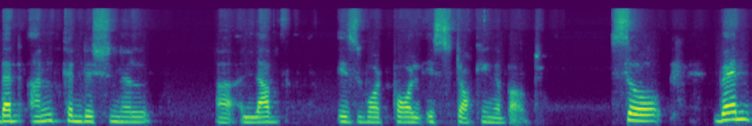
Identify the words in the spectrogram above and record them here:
that unconditional uh, love is what Paul is talking about. So when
